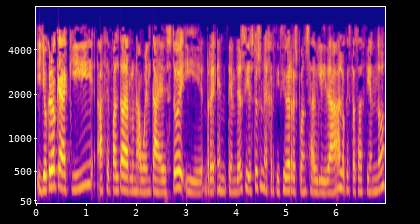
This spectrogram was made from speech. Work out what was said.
Y yo creo que aquí hace falta darle una vuelta a esto y entender si esto es un ejercicio de responsabilidad, lo que estás haciendo,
